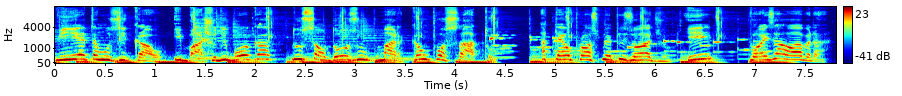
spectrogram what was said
Vinheta musical e baixo de boca do saudoso Marcão Possato. Até o próximo episódio e voz à obra!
